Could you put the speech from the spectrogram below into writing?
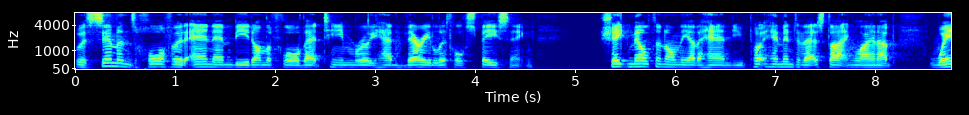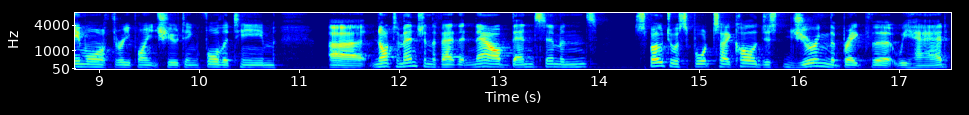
With Simmons, Horford, and Embiid on the floor, that team really had very little spacing. Shake Milton, on the other hand, you put him into that starting lineup, way more three point shooting for the team. Uh, not to mention the fact that now Ben Simmons spoke to a sports psychologist during the break that we had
